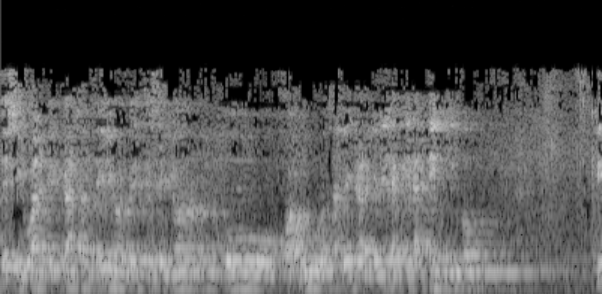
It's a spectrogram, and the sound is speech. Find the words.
Es igual que el caso anterior de este señor Hugo, Juan Hugo Saavedra Rivera, que era técnico, que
